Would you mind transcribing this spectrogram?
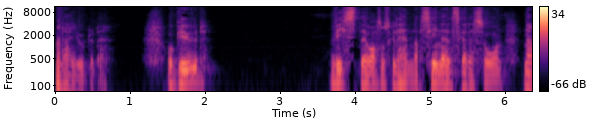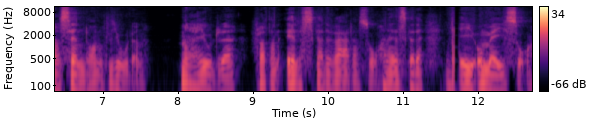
men han gjorde det. Och Gud visste vad som skulle hända sin älskade son när han sände honom till jorden. Men han gjorde det för att han älskade världen så. Han älskade dig och mig så.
